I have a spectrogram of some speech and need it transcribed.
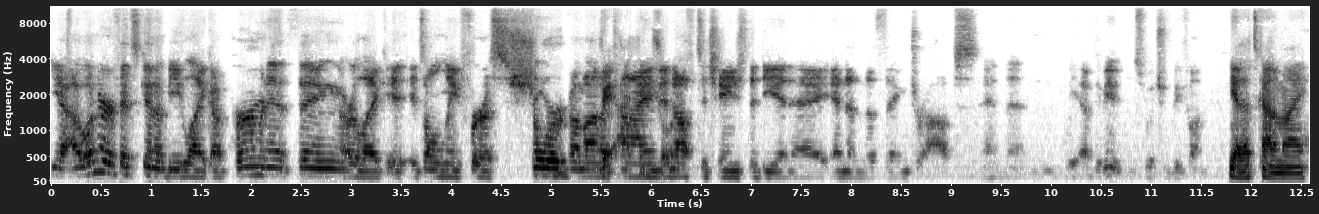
Yeah, I wonder if it's going to be like a permanent thing or like it, it's only for a short amount of Yeah, I think time, so. enough to change the DNA, and then the thing drops, and then we have the mutants, which would be fun. Yeah, that's kind of my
